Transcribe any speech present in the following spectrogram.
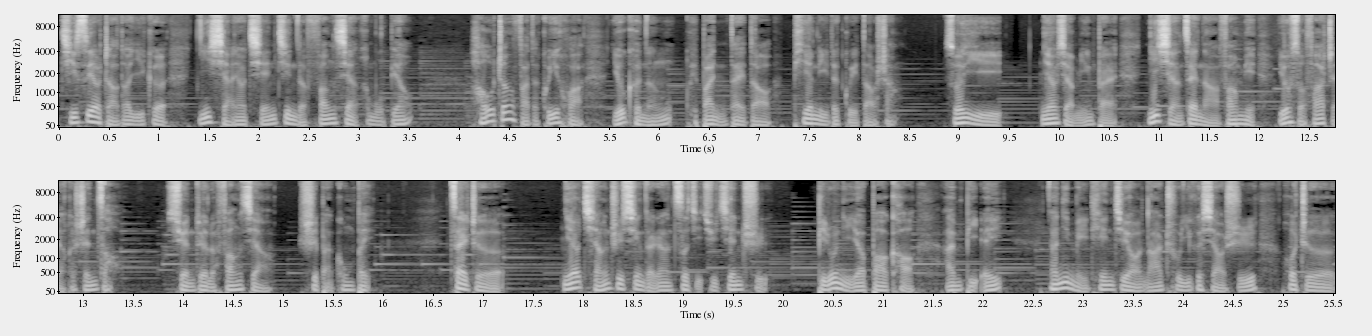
其次，要找到一个你想要前进的方向和目标。毫无章法的规划，有可能会把你带到偏离的轨道上。所以，你要想明白你想在哪方面有所发展和深造，选对了方向，事半功倍。再者，你要强制性的让自己去坚持。比如，你要报考 MBA，那你每天就要拿出一个小时或者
